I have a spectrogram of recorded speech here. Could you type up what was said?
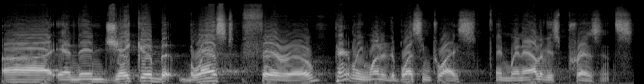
Uh, and then Jacob blessed Pharaoh, apparently wanted to bless him twice, and went out of his presence.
